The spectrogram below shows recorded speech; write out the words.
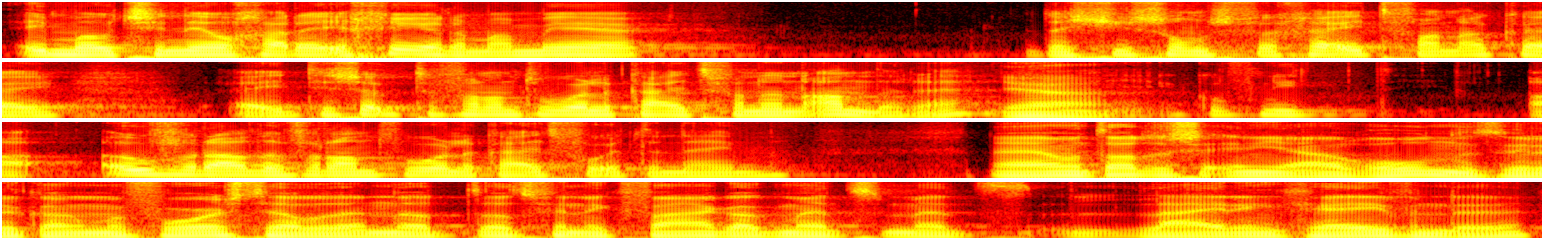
emotioneel ga reageren, maar meer dat je soms vergeet van, oké, hey, het is ook de verantwoordelijkheid van een ander. Hè? Ja. Ik hoef niet overal de verantwoordelijkheid voor te nemen. Nou ja, want dat is in jouw rol natuurlijk, kan ik me voorstellen. En dat, dat vind ik vaak ook met, met leidinggevenden.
